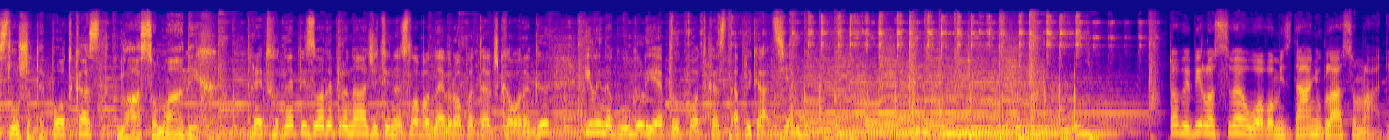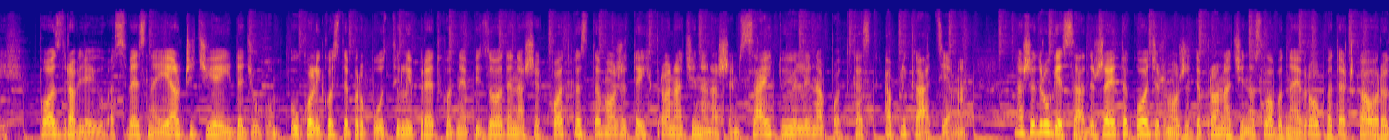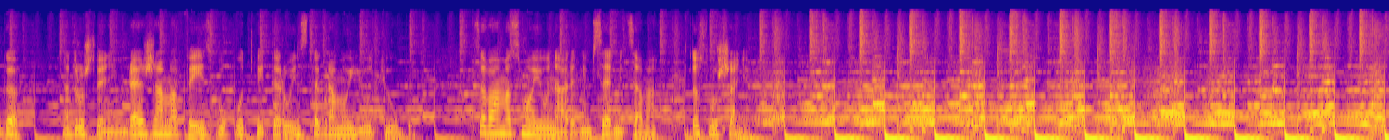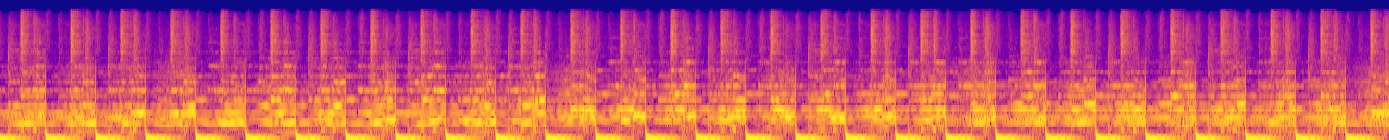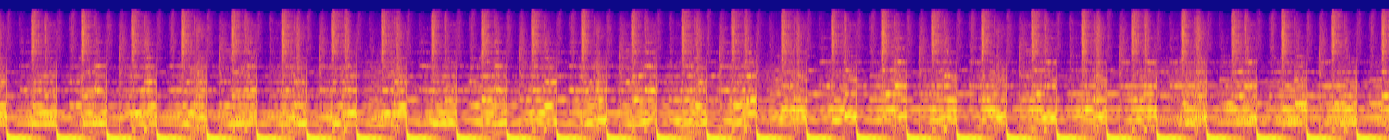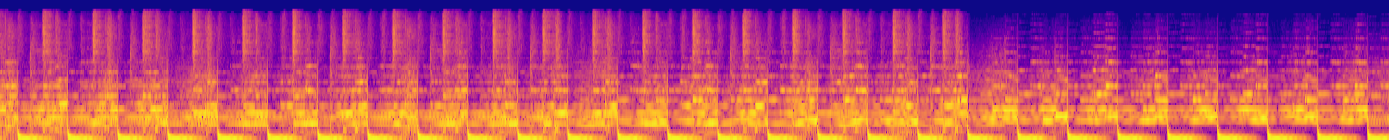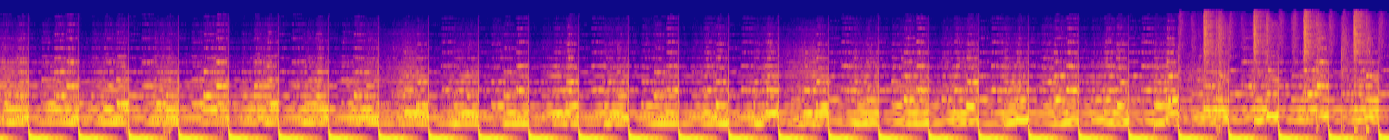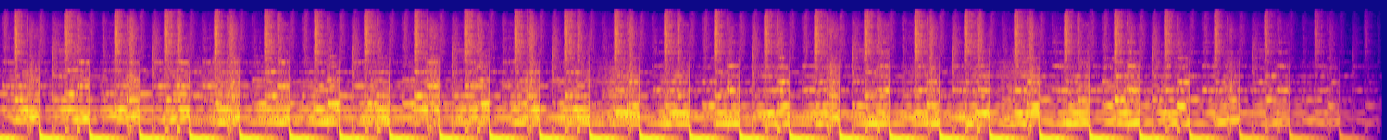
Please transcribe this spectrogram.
Slušate podcast Glasom mladih. Prethodne epizode pronađite na slobodnaevropa.org ili na Google i Apple podcast aplikacijama. To bi bilo sve u ovom izdanju Glaso mladih. Pozdravljaju vas Vesna Jelčić i Ida Đugum. Ukoliko ste propustili prethodne epizode našeg podcasta, možete ih pronaći na našem sajtu ili na podcast aplikacijama. Naše druge sadržaje također možete pronaći na slobodnaevropa.org, na društvenim mrežama, Facebooku, Twitteru, Instagramu i YouTubeu. Sa vama smo i u narednim sedmicama. Do slušanja.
